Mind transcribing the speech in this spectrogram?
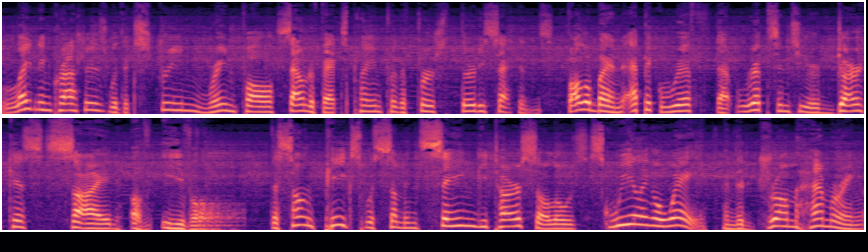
lightning crashes with extreme rainfall sound effects playing for the first 30 seconds, followed by an epic riff that rips into your darkest side of evil. The song peaks with some insane guitar solos squealing away and the drum hammering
